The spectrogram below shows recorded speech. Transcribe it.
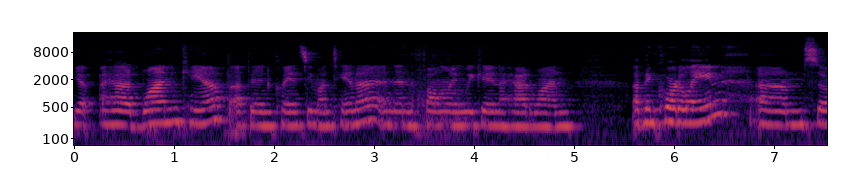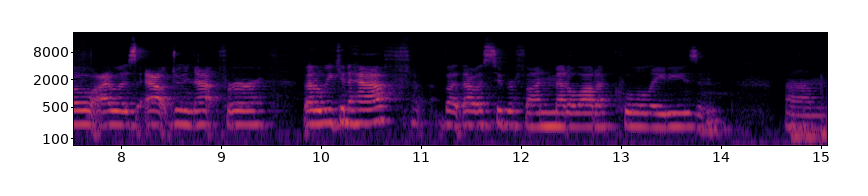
Yep. I had one camp up in Clancy, Montana, and then the following weekend I had one up in Coeur d'Alene. Um, so I was out doing that for about a week and a half, but that was super fun. Met a lot of cool ladies and um,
